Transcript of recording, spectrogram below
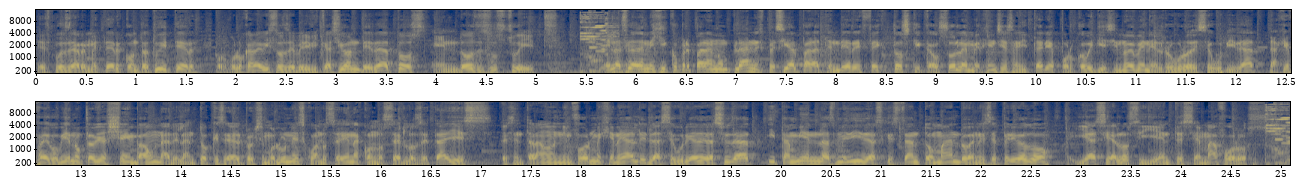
después de arremeter contra Twitter por colocar avisos de verificación de datos en dos de sus tweets. En la Ciudad de México preparan un plan especial para atender efectos que causó la emergencia sanitaria por COVID-19 en el rubro de seguridad. La jefa de gobierno Claudia Sheinbaum adelantó que será el próximo lunes cuando se den a conocer los detalles. Presentarán un informe general de la seguridad de la ciudad y también las medidas que están tomando en ese periodo y hacia los siguientes semáforos.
